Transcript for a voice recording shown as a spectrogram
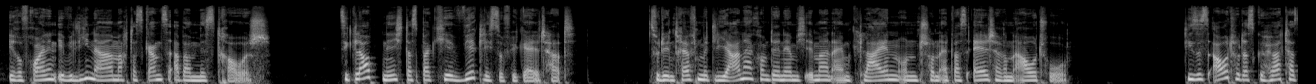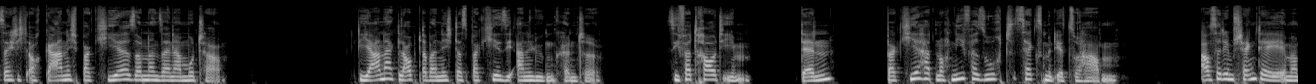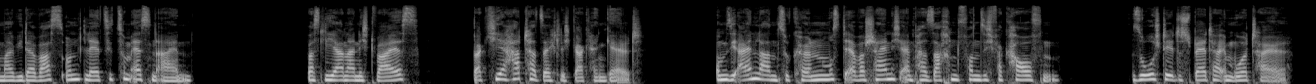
Ihre Freundin Evelina macht das Ganze aber misstrauisch. Sie glaubt nicht, dass Bakir wirklich so viel Geld hat. Zu den Treffen mit Liana kommt er nämlich immer in einem kleinen und schon etwas älteren Auto. Dieses Auto, das gehört tatsächlich auch gar nicht Bakir, sondern seiner Mutter. Liana glaubt aber nicht, dass Bakir sie anlügen könnte. Sie vertraut ihm. Denn Bakir hat noch nie versucht, Sex mit ihr zu haben. Außerdem schenkt er ihr immer mal wieder was und lädt sie zum Essen ein. Was Liana nicht weiß, Bakir hat tatsächlich gar kein Geld. Um sie einladen zu können, musste er wahrscheinlich ein paar Sachen von sich verkaufen. So steht es später im Urteil.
